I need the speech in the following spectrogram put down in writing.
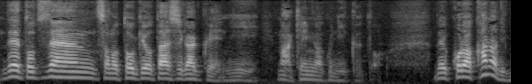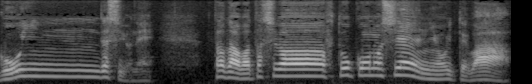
で突然その東京大使学園にまあ見学に行くと。でこれはかなり強引ですよね。ただ私は不登校の支援においては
